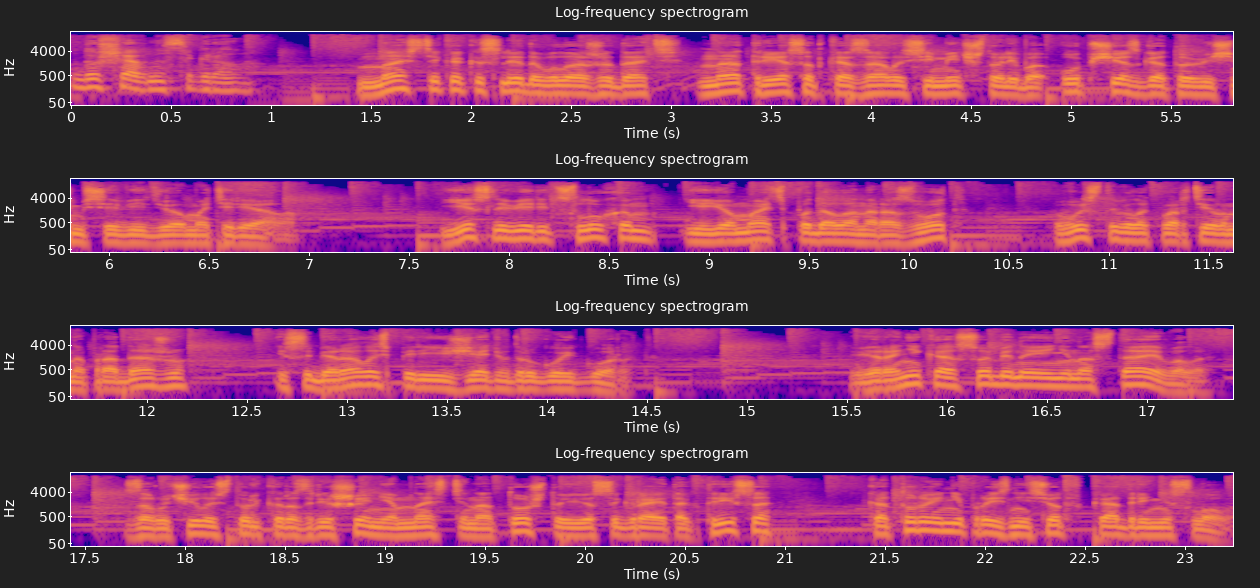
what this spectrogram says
Душевно сыграла. Настя, как и следовало ожидать, наотрез отказалась иметь что-либо общее с готовящимся видеоматериалом. Если верить слухам, ее мать подала на развод, выставила квартиру на продажу и собиралась переезжать в другой город. Вероника особенно и не настаивала, заручилась только разрешением Насти на то, что ее сыграет актриса, которая не произнесет в кадре ни слова.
